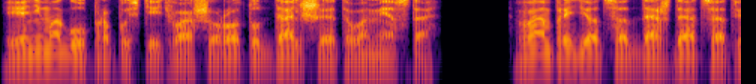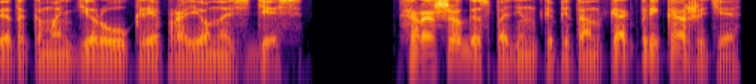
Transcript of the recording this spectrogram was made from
я не могу пропустить вашу роту дальше этого места. Вам придется дождаться ответа командира укрепрайона здесь. «Хорошо, господин капитан, как прикажете»,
